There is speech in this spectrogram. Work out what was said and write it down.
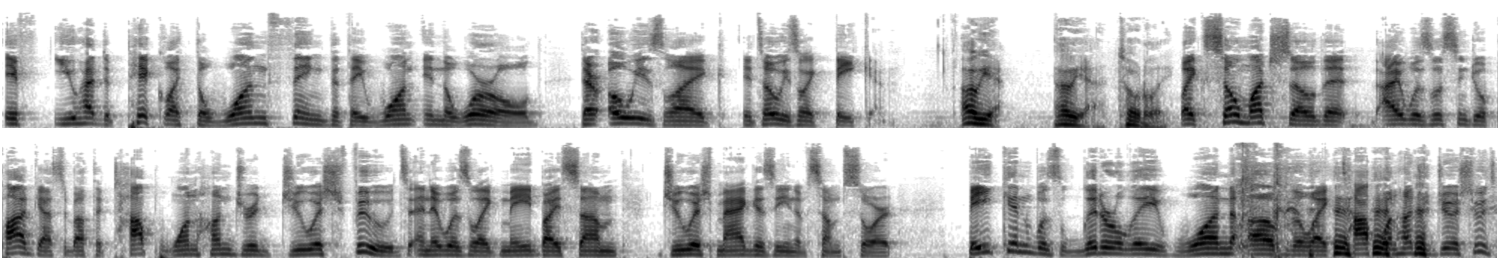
if you had to pick, like, the one thing that they want in the world, they're always like, it's always like bacon. Oh yeah. Oh yeah, totally. Like, so much so that I was listening to a podcast about the top 100 Jewish foods, and it was like made by some Jewish magazine of some sort. Bacon was literally one of the like top 100 Jewish foods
